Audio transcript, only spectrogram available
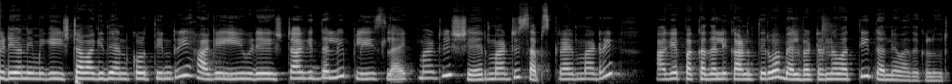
ವಿಡಿಯೋ ನಿಮಗೆ ಇಷ್ಟವಾಗಿದೆ ಅಂದ್ಕೊಳ್ತೀನಿ ಹಾಗೆ ಈ ವಿಡಿಯೋ ಇಷ್ಟ ಆಗಿದ್ದಲ್ಲಿ ಪ್ಲೀಸ್ ಲೈಕ್ ಮಾಡಿರಿ ಶೇರ್ ಮಾಡಿರಿ ಸಬ್ಸ್ಕ್ರೈಬ್ ಮಾಡಿರಿ. ಹಾಗೆ ಪಕ್ಕದಲ್ಲಿ ಕಾಣುತ್ತಿರುವ ಬೆಲ್ ಬಟನ್ನ ಒತ್ತಿ ಧನ್ಯವಾದಗಳು ರೀ.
